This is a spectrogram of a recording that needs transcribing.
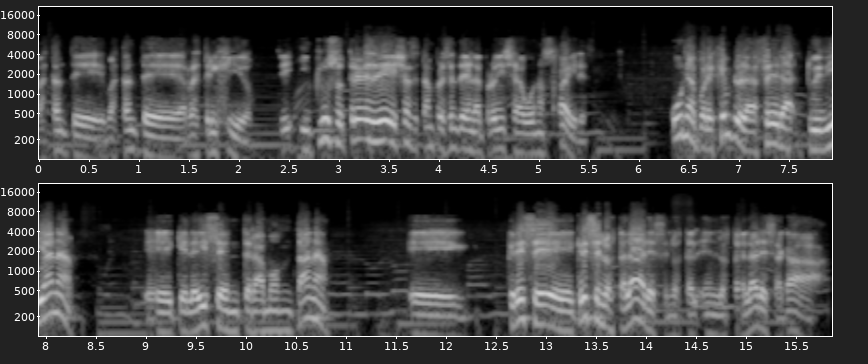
bastante, bastante restringido. Incluso tres de ellas están presentes en la provincia de Buenos Aires. Una, por ejemplo, la fedra tuidiana, eh, que le dicen tramontana, eh, crece, crece en los talares, en los, en los talares acá,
